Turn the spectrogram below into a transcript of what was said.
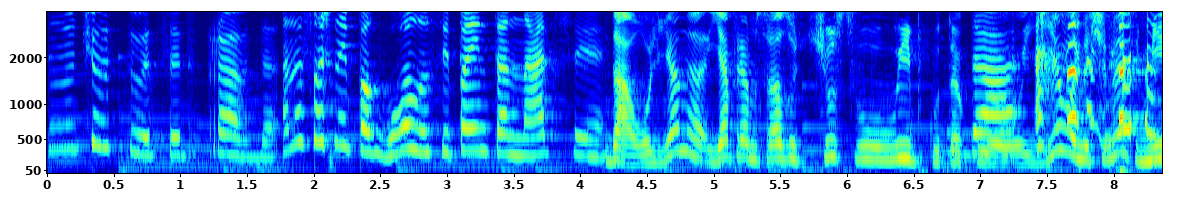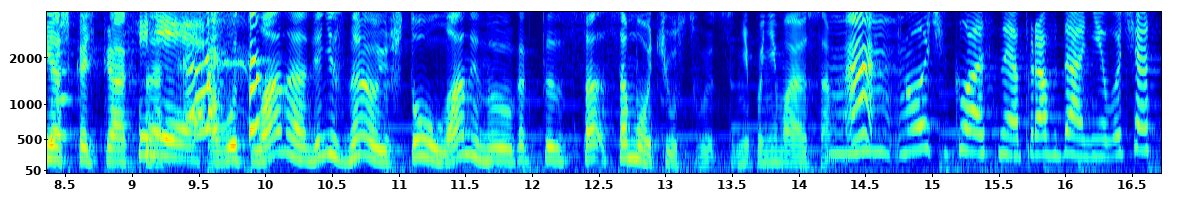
ну, чувствуется, это правда. Оно слышно и по голосу, и по интонации. Да, у Ульяны я прям сразу чувствую улыбку такую. Да. Ева начинает мешкать как-то. А вот Лана, я не знаю, что у Ланы, но как-то са- само чувствуется, не понимаю сам. М, Очень классное оправдание. Вот сейчас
